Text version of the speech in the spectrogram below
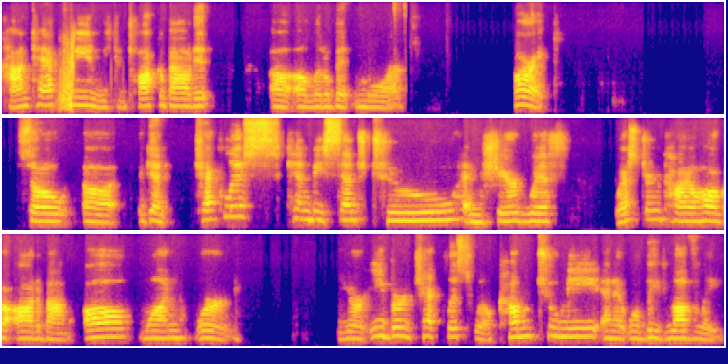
contact me and we can talk about it uh, a little bit more. All right. So uh, again, checklists can be sent to and shared with Western Cuyahoga Audubon, all one word. Your eBird checklist will come to me and it will be lovely.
